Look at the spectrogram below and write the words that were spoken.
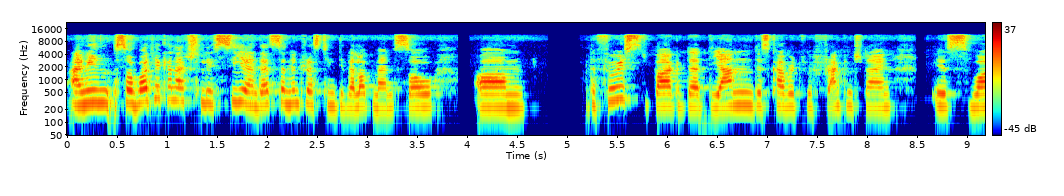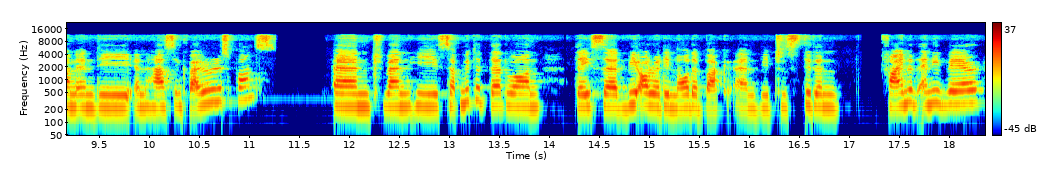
I mean, so what you can actually see, and that's an interesting development. So um, the first bug that Jan discovered with Frankenstein is one in the enhanced inquiry response. And when he submitted that one, they said, we already know the bug and we just didn't find it anywhere.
